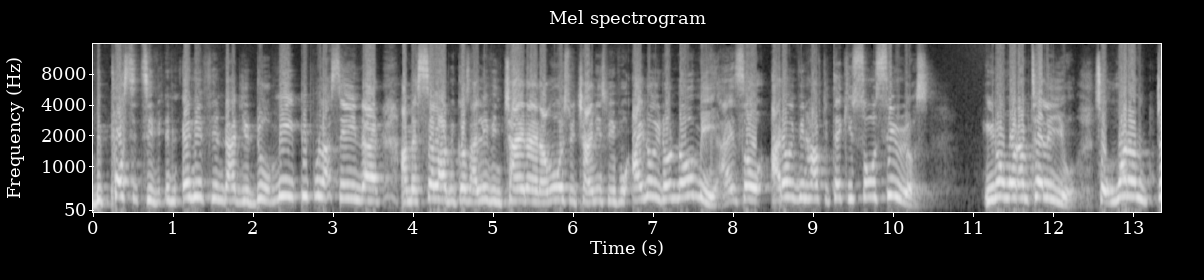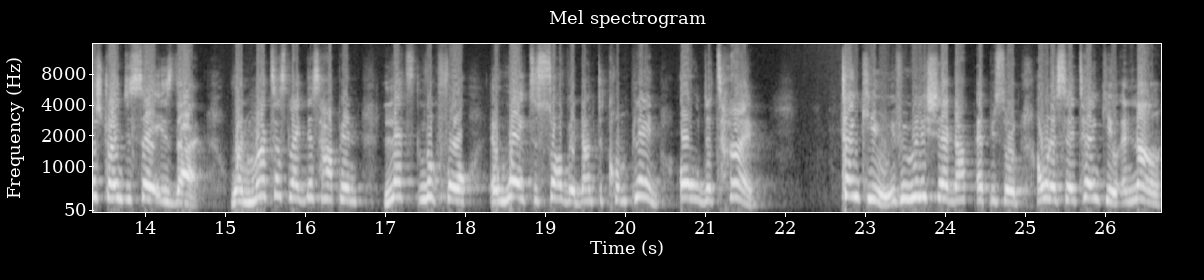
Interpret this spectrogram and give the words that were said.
Be positive in anything that you do. Me, people are saying that I'm a sellout because I live in China and I'm always with Chinese people. I know you don't know me. I, so I don't even have to take you so serious. You know what I'm telling you? So what I'm just trying to say is that when matters like this happen, let's look for a way to solve it than to complain all the time. Thank you. If you really shared that episode, I want to say thank you. And now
